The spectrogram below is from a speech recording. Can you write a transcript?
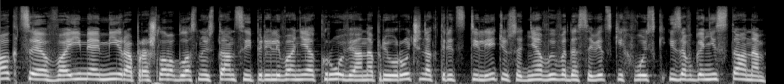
Акция «Во имя мира» прошла в областной станции переливания крови. Она приурочена к 30-летию со дня вывода советских войск из Афганистана,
